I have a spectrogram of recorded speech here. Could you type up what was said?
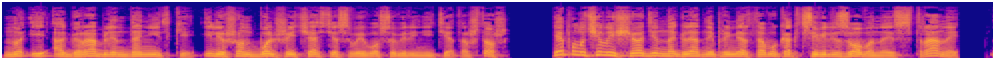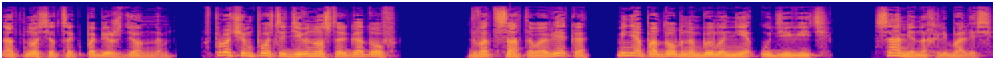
но и ограблен до нитки и лишен большей части своего суверенитета. Что ж, я получил еще один наглядный пример того, как цивилизованные страны относятся к побежденным. Впрочем, после 90-х годов XX века меня подобным было не удивить. Сами нахлебались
